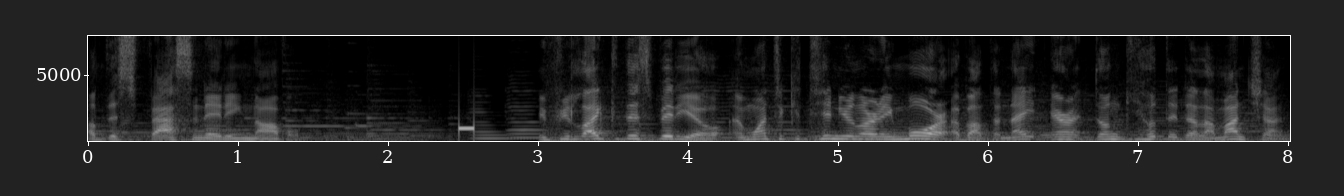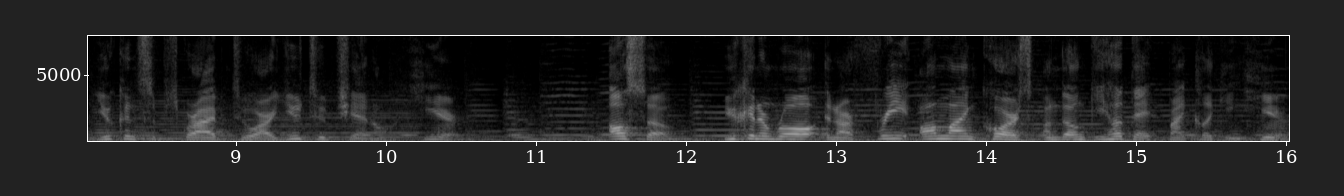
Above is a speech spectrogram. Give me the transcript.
of this fascinating novel. If you liked this video and want to continue learning more about the knight-errant Don Quixote de la Mancha, you can subscribe to our YouTube channel here. Also, you can enroll in our free online course on Don Quixote by clicking here.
